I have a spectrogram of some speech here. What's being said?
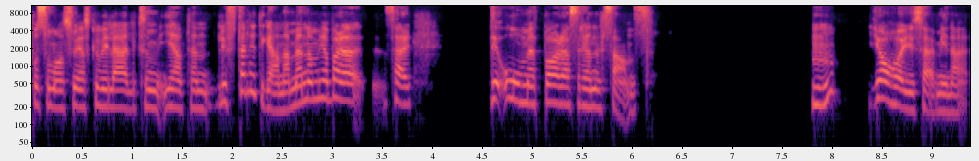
på så många som jag skulle vilja liksom egentligen lyfta lite grann, men om jag bara så här, det omätbaras renässans. Mm jag har ju så mina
